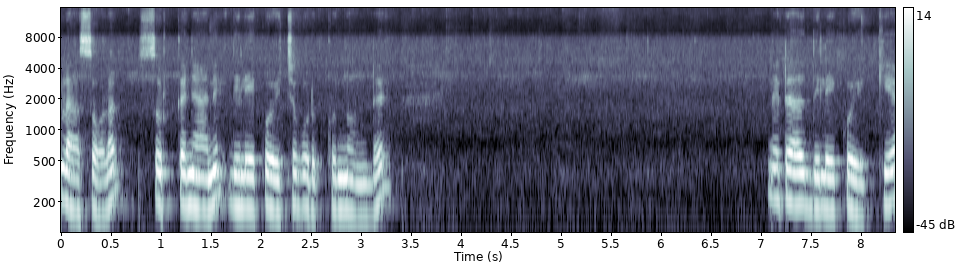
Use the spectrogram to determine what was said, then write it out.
ഗ്ലാസ്സോളം സുർക്ക ഞാൻ ഇതിലേക്ക് ഒഴിച്ച് കൊടുക്കുന്നുണ്ട്. എന്നിട്ട് അത് ഇതിലേക്ക് ഒഴിക്കുക.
